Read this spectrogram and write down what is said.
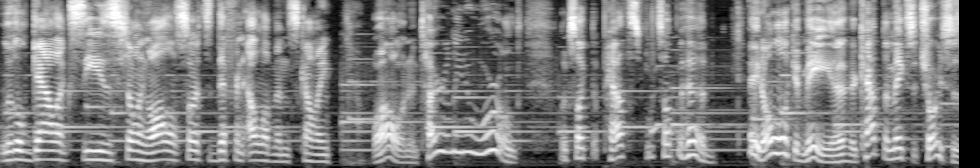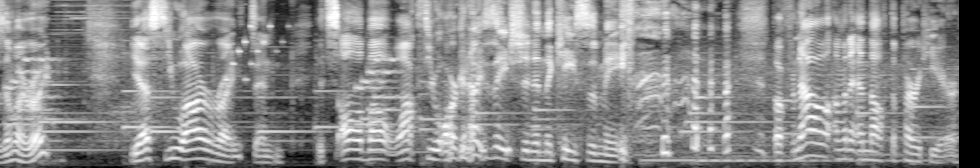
little galaxies showing all sorts of different elements coming. Wow, an entirely world. Looks like the path splits up ahead. Hey, don't look at me. Uh, the captain makes the choices, am I right? Yes, you are right, and it's all about walkthrough organization in the case of me. but for now, I'm going to end off the part here.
